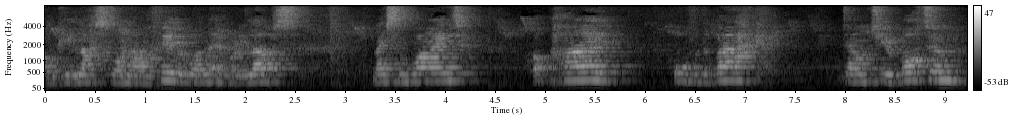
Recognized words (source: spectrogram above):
Okay, last one, our favourite one that everybody loves. Nice and wide, up high, over the back, down to your bottom.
